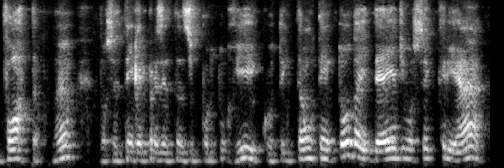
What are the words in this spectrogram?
votam, né? Você tem representantes de Porto Rico, tem, então tem toda a ideia de você criar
